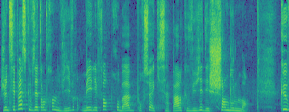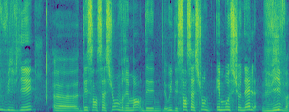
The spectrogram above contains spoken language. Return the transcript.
Je ne sais pas ce que vous êtes en train de vivre, mais il est fort probable, pour ceux à qui ça parle, que vous viviez des chamboulements que vous viviez euh, des sensations vraiment, des, oui, des sensations émotionnelles vives,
